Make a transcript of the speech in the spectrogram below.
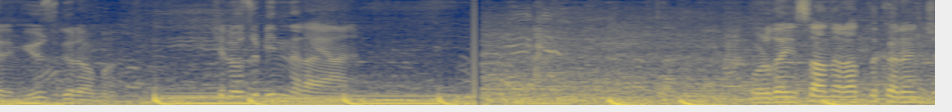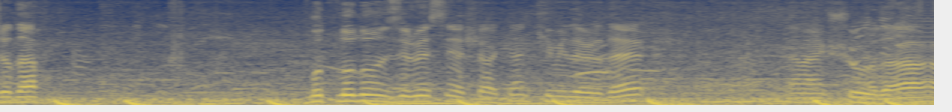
Dilerim 100 gramı. Kilosu 1000 lira yani. Burada insanlar atlı karıncada mutluluğun zirvesini yaşarken kimileri de hemen şurada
